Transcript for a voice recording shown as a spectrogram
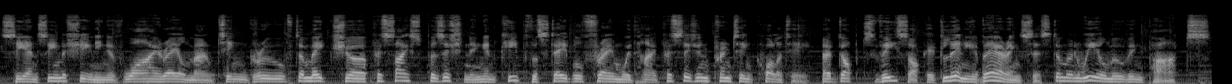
CNC machining of Y-rail mounting groove to make sure precise positioning and keep the stable frame with high precision printing quality. Adopts V-socket linear bearing system and wheel moving parts,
